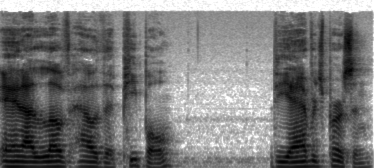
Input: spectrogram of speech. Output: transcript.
And I love how the people, the average person,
